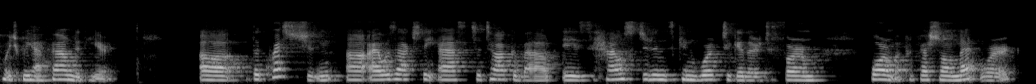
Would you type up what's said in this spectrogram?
which we have founded here. Uh, the question uh, I was actually asked to talk about is how students can work together to form, form a professional network,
